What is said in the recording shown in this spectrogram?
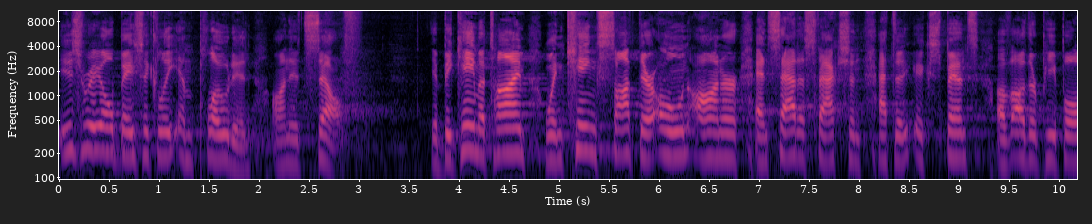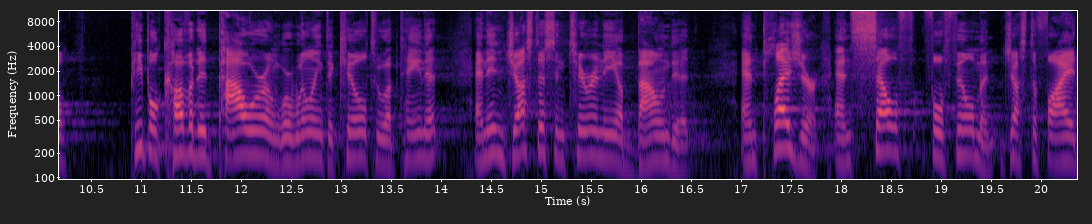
Israel basically imploded on itself. It became a time when kings sought their own honor and satisfaction at the expense of other people. People coveted power and were willing to kill to obtain it, and injustice and tyranny abounded, and pleasure and self fulfillment justified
